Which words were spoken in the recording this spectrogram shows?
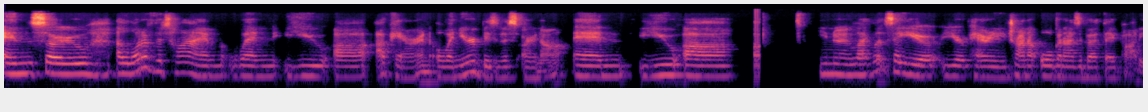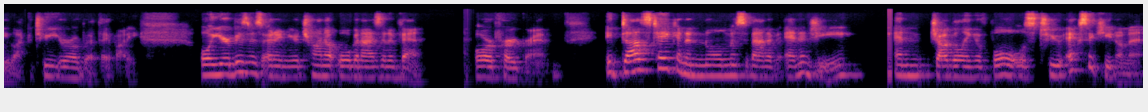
And so, a lot of the time, when you are a parent or when you're a business owner and you are, you know, like let's say you're you're a parent and you're trying to organize a birthday party, like a two year old birthday party, or you're a business owner and you're trying to organize an event or a program, it does take an enormous amount of energy and juggling of balls to execute on it.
